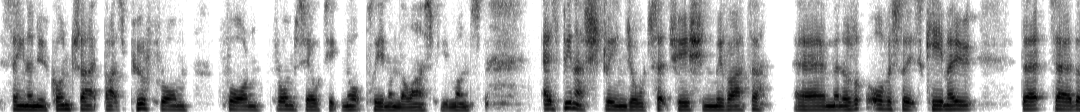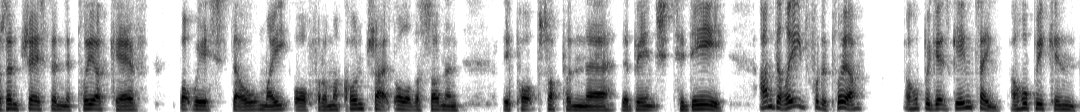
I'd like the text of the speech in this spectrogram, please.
sign a new contract, that's poor from form from Celtic, not playing on the last few months. It's been a strange old situation with Vata. Um, and obviously it's came out that uh, there's interest in the player, Kev, but we still might offer him a contract. All of a sudden, he pops up on the, the bench today. I'm delighted for the player. I hope he gets game time. I hope he can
